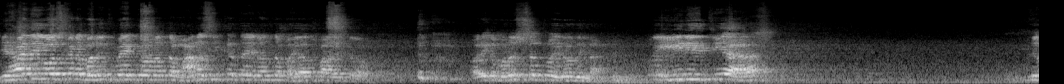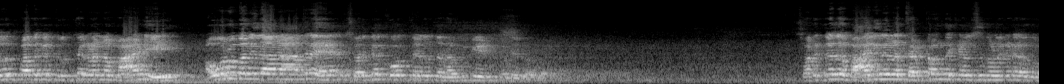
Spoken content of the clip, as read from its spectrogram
ಜಿಹಾದಿಗೋಸ್ಕರ ಬದುಕಬೇಕು ಅನ್ನೋಂಥ ಮಾನಸಿಕತೆ ಇರುವಂಥ ಭಯೋತ್ಪಾದಕರು. ಅವರಿಗೆ ಮನುಷ್ಯತ್ವ ಇರೋದಿಲ್ಲ. ಈ ರೀತಿಯ ಭಯೋತ್ಪಾದಕ ಕೃತ್ಯಗಳನ್ನು ಮಾಡಿ ಅವರು ಬಲಿದಾನ ಆದ್ರೆ ಸ್ವರ್ಗಕ್ಕೆ ಹೋಗ್ತಾ ಇರುವಂತ ನಂಬಿಕೆ ಇಟ್ಕೊಂಡಿರೋರು. ಸ್ವರ್ಗದ ಬಾಗಿಲನ್ನ ತಟ್ಟುವಂಥ ಕೆಲಸದೊಳಗಡೆ ಅದು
